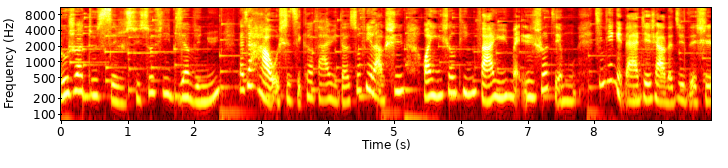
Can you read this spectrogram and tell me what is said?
Bonjour à tous, je suis Sophie, bienvenue. 大家好，我是即刻法语的 Sophie 老师，欢迎收听法语每日说节目。今天给大家介绍的句子是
